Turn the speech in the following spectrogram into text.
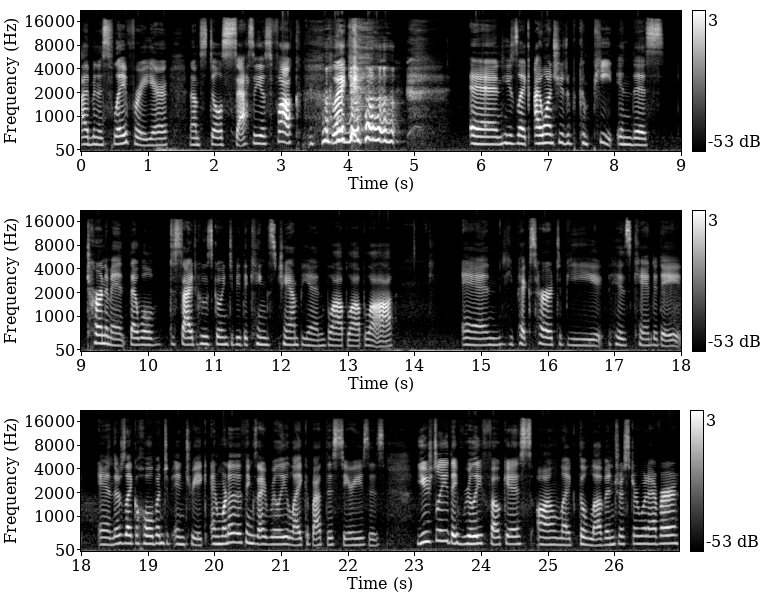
I've been a slave for a year, and I'm still sassy as fuck." Like, and he's like, "I want you to compete in this tournament that will decide who's going to be the king's champion." Blah blah blah. And he picks her to be his candidate, and there's like a whole bunch of intrigue. And one of the things I really like about this series is usually they really focus on like the love interest or whatever.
